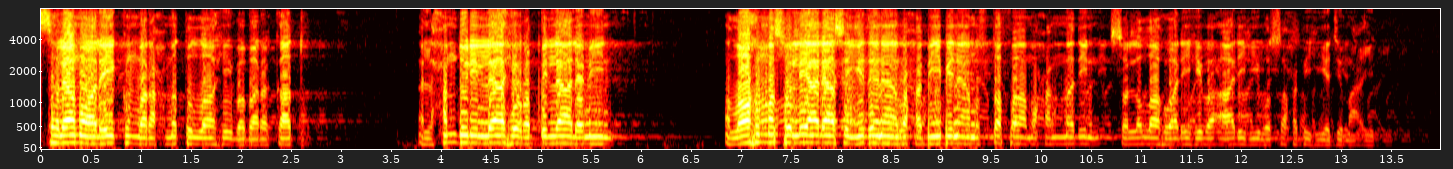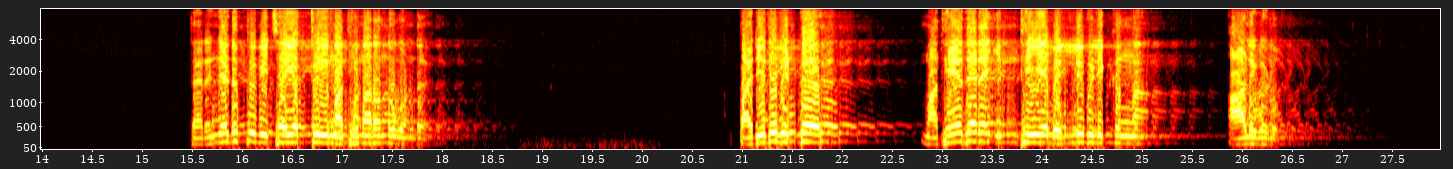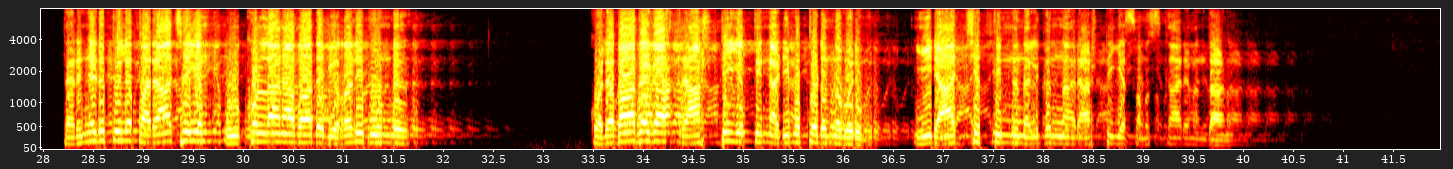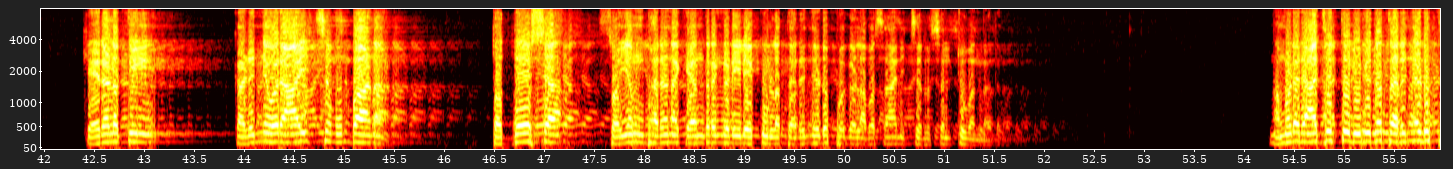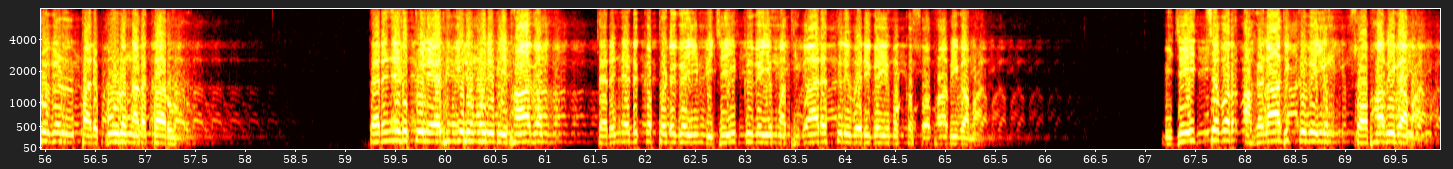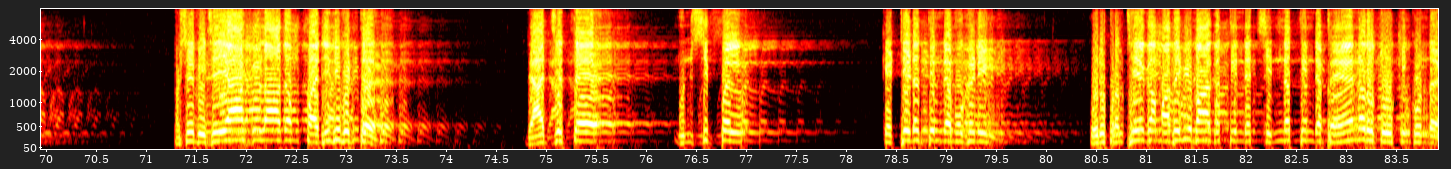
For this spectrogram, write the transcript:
السلام عليكم ورحمة الله وبركاته الحمد لله رب العالمين اللهم صل على سيدنا وحبيبنا مصطفى محمد صلى الله عليه وآله وصحبه أجمعين തെരഞ്ഞെടുപ്പ് വിജയത്തിൽ മതിമറന്നുകൊണ്ട് പരിധി വിട്ട് മതേതര ഇന്ത്യയെ വെല്ലുവിളിക്കുന്ന ആളുകളും തെരഞ്ഞെടുപ്പിലെ പരാജയം ഉൾക്കൊള്ളാനാവാതെ വിറളി പൂണ്ട് കൊലപാതക രാഷ്ട്രീയത്തിന് അടിമപ്പെടുന്നവരും ഈ രാജ്യത്തിന് നൽകുന്ന രാഷ്ട്രീയ സംസ്കാരം എന്താണ്? കേരളത്തിൽ കഴിഞ്ഞ ഒരാഴ്ച മുമ്പാണ് തദ്ദേശ സ്വയംഭരണ കേന്ദ്രങ്ങളിലേക്കുള്ള തെരഞ്ഞെടുപ്പുകൾ അവസാനിച്ച് റിസൾട്ട് വന്നത്. നമ്മുടെ രാജ്യത്ത് വിവിധ തെരഞ്ഞെടുപ്പുകൾ പലപ്പോഴും നടക്കാറുണ്ട്. തെരഞ്ഞെടുപ്പിൽ ഏതെങ്കിലും ഒരു വിഭാഗം തെരഞ്ഞെടുക്കപ്പെടുകയും വിജയിക്കുകയും അധികാരത്തിൽ വരികയും ഒക്കെ സ്വാഭാവികമാണ്. വിജയിച്ചവർ ആഹ്ലാദിക്കുകയും സ്വാഭാവികമാണ്. പക്ഷെ വിജയാഹ്ലാദം പരിധി വിട്ട് രാജ്യത്തെ മുനിസിപ്പൽ കെട്ടിടത്തിന്റെ മുകളിൽ ഒരു പ്രത്യേക മതവിഭാഗത്തിന്റെ ചിഹ്നത്തിന്റെ ബാനർ തൂക്കിക്കൊണ്ട്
